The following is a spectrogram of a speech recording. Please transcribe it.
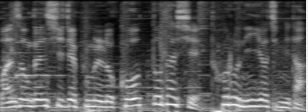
완성된 시제품을 놓고 또다시 토론이 이어집니다.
